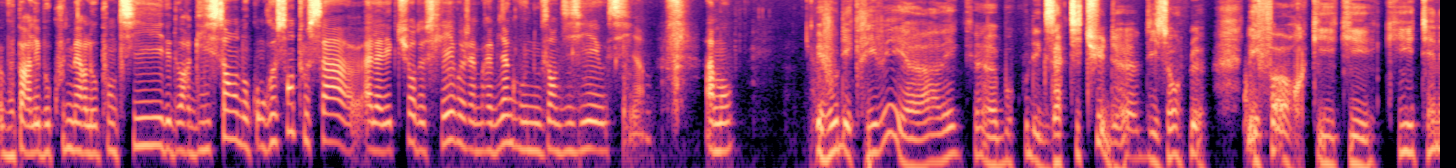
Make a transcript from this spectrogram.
vous parlez beaucoup de Merleau-Ponty, d'Édouard Glissant. Donc on ressent tout ça euh, à la lecture de ce livre. J'aimerais bien que vous nous en disiez aussi un, mot. Et vous décrivez euh, avec beaucoup d'exactitude, disons, l'effort qui, qui, qui, était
